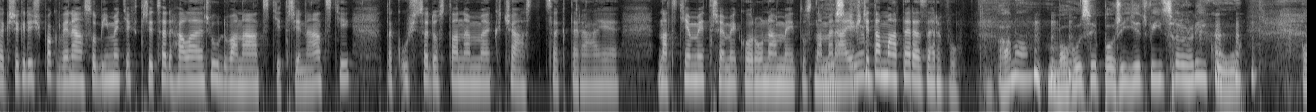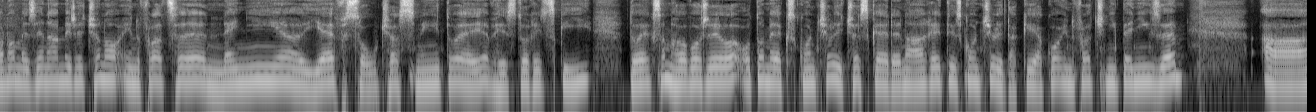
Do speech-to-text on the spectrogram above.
Takže když pak vynásobíme těch 30 haléřů 12, 13, tak už se dostaneme k částce, která je nad těmi třemi korunami. To znamená, Jistě. ještě tam máte rezervu. Ano, mohu si pořídit víc rohlíků. Ono mezi námi řečeno, inflace není jev současný, to je jev historický. To, jak jsem hovořil o tom, jak skončily české denáry, ty skončily taky jako inflační peníze. A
